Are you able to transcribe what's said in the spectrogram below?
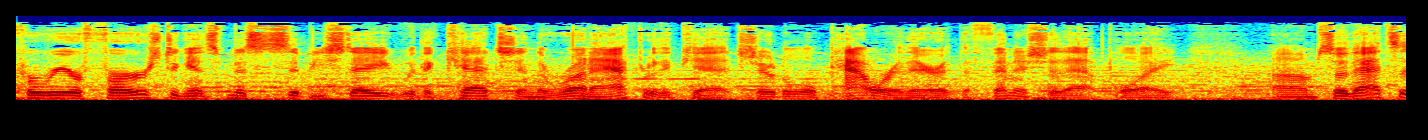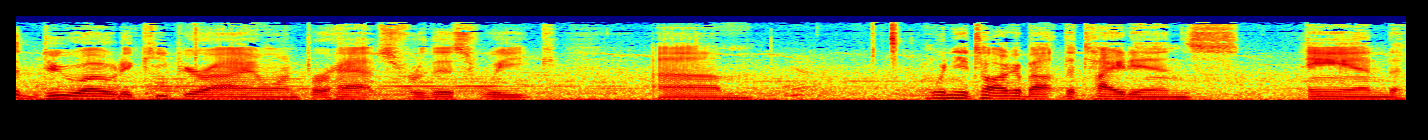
career first against Mississippi State with a catch and the run after the catch. Showed a little power there at the finish of that play. Um, so that's a duo to keep your eye on perhaps for this week. Um, when you talk about the tight ends and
